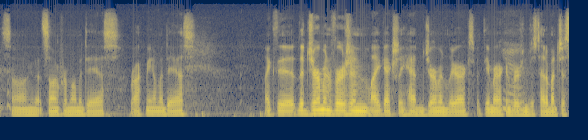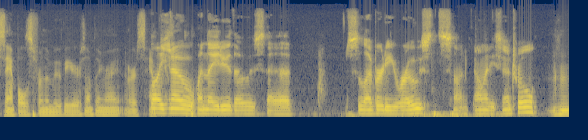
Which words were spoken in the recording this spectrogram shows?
song. That song from Amadeus, "Rock Me Amadeus." Like the the German version, like actually had German lyrics, but the American Yeah. version just had a bunch of samples from the movie or something, right? Or samples. Well, you know when they do those uh, celebrity roasts on Comedy Central, hmm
